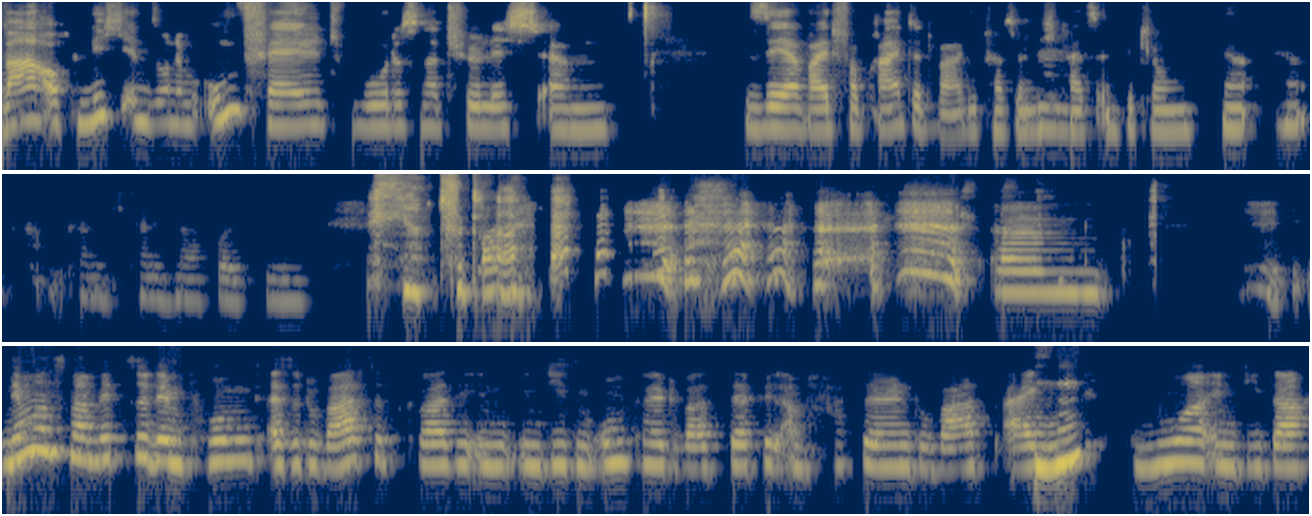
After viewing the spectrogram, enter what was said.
war auch nicht in so einem Umfeld, wo das natürlich ähm, sehr weit verbreitet war, die mhm. Persönlichkeitsentwicklung. Ja, ja. Kann, ich, kann ich nachvollziehen. ja, total. ähm, nimm uns mal mit zu dem Punkt, also du warst jetzt quasi in, in diesem Umfeld, du warst sehr viel am Hasseln, du warst eigentlich mhm. nur in dieser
